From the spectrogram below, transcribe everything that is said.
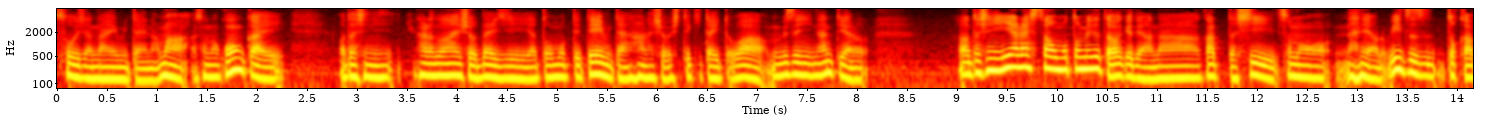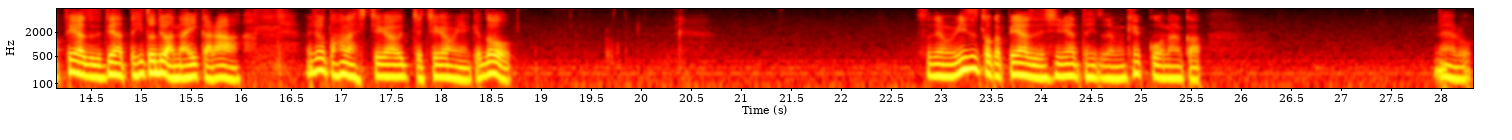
そうじゃないみたいな。まあその今回私に体の相性大事やと思っててみたいな話をしてきた人は別に何て言うやろ。私にいやらしさを求めてたわけではなかったしその何やろ。ウィズとかペアーズで出会った人ではないからちょっと話違うっちゃ違うんやけどそうでもウィズとかペアーズで知り合った人でも結構なんかなんやろ。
